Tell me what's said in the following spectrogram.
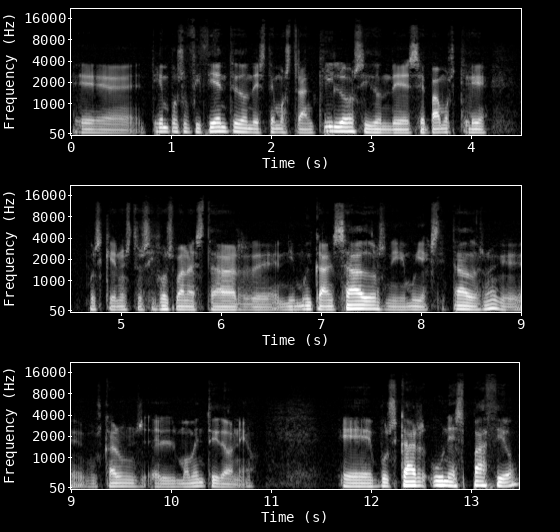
eh, tiempo suficiente donde estemos tranquilos y donde sepamos que pues que nuestros hijos van a estar eh, ni muy cansados ni muy excitados, ¿no? Que buscar el momento idóneo. Eh, buscar un espacio,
